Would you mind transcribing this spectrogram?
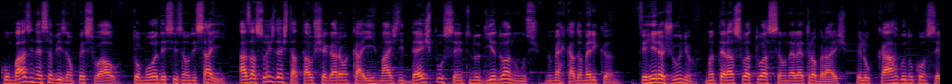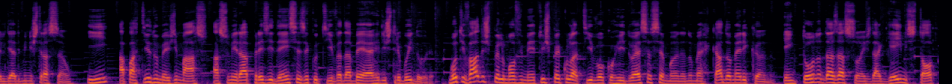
Com base nessa visão pessoal, tomou a decisão de sair. As ações da estatal chegaram a cair mais de 10% no dia do anúncio, no mercado americano. Ferreira Júnior manterá sua atuação na Eletrobras pelo cargo no Conselho de Administração e, a partir do mês de março, assumirá a presidência executiva da BR Distribuidora. Motivados pelo movimento especulativo ocorrido essa semana no mercado americano em torno das ações da GameStop,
